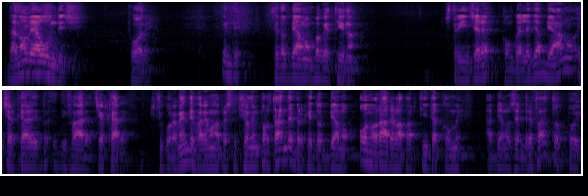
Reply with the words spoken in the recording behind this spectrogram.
Da 9 a 11 fuori. Quindi ci dobbiamo un pochettino stringere con quelle che abbiamo e cercare di, di fare, cercare. Sicuramente faremo una prestazione importante perché dobbiamo onorare la partita come abbiamo sempre fatto, poi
